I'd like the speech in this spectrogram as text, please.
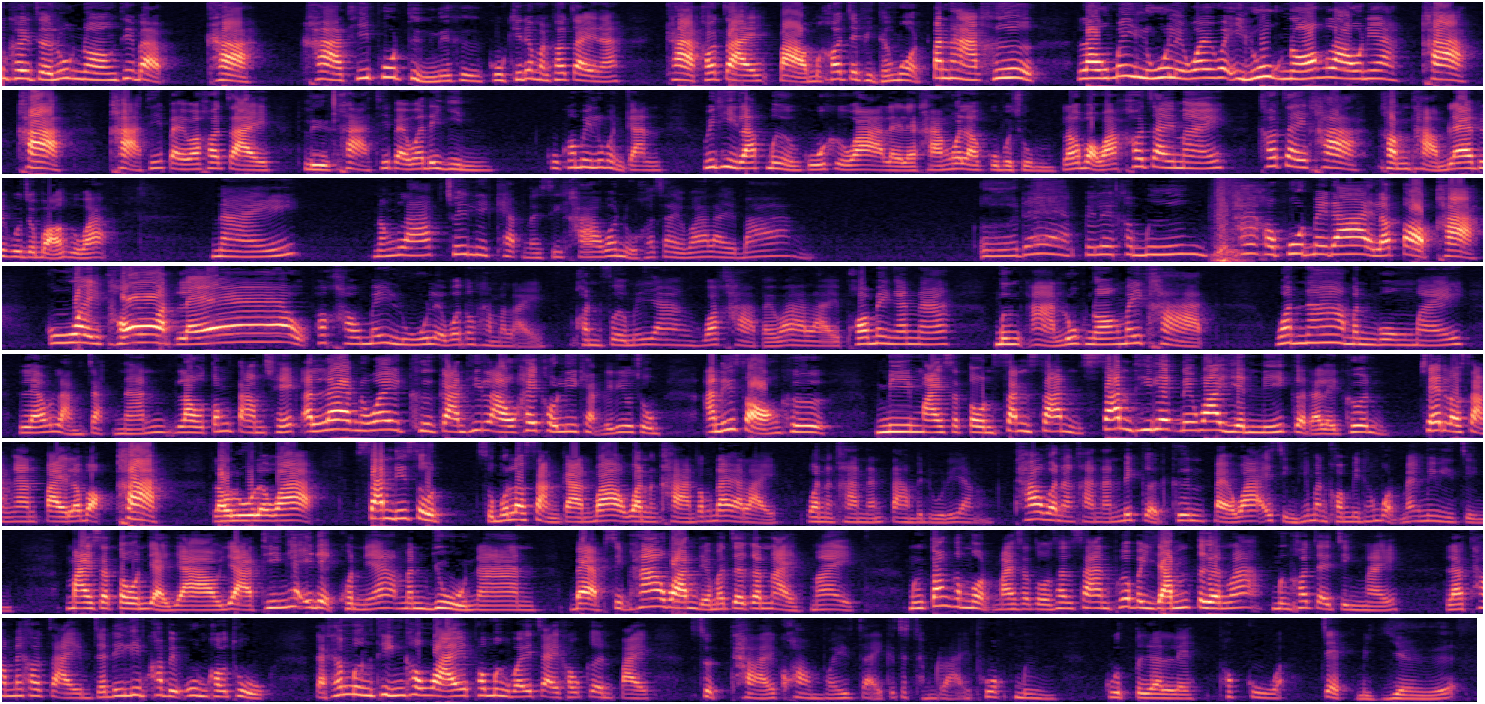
มึงเคยเจอลูกน้องที่แบบค่ะ ค่ะที่พูดถึงนี่คือ กูคิดว่ามันเข้าใจนะ ค่ะเข้าใจเปล่ามึงเข้าใจผิดทั้งหมด ปัญหาคือ เราไม่รู้เลยว่าว่าไอ้ลูกน้องเราเนี่ยค่ะ ค่ะ ค่ะที่แปว่าเข้าใจ หรือค่ะที่แปว่าได้ยิน กูก็ไม่รู้เหมือนกัน วิธีรับมือของกูก็คือว่าหลาย ๆ ครั้งเวลากูประชุม แล้วก็บอกว่าเข้าใจไหมเข้าใจค่ะคำถามแรกที่กูจะบอกคือว่า ไหนน้องรักช่วยรีแคปหน่อยสิคะว่าหนูเข้าใจว่าอะไรบ้าง เออแดกไปเลยค่ะมึง ถ้าเขาพูดไม่ได้แล้วตอบค่ะ กล้วยทอดแล้ว เพราะเขาไม่รู้เลยว่าต้องทำอะไรคอนเฟิร์มหรือยังว่าขาดไปว่าอะไร เพราะไม่งั้นนะ มึงอ่านลูกน้องไม่ขาด ว่าหน้ามันงงไหม แล้วหลังจากนั้นเราต้องตามเช็ค อันแรกนะเว้ยคือการที่เราให้เขารีแคปในที่ประชุม อันที่สองคือมีไมล์สโตนสั้นๆ สั้นที่เรียกได้ว่าเย็นนี้เกิดอะไรขึ้น เช่นเราสั่งงานไปแล้วบอกค่ะ เรารู้แล้วว่าสั้นที่สุด สมมุติเราสั่งการว่าวันอังคารต้องได้อะไร วันอังคารนั้นตามไปดูหรือยัง ถ้าวันอังคารนั้นไม่เกิดขึ้นแปลว่าไอ้สิ่งที่มันคอมมิตทั้งหมดแม่งไม่มีจริง ไมล์สโตนอย่ายาว อย่าทิ้งให้ไอเด็กคนนี้มันอยู่นานแบบ 15 วันเดี๋ยวมาเจอกันใหม่ไม่ มึงต้องกำหนดไมล์สโตนสั้นๆ เพื่อไปย้ำเตือนว่ามึงเข้าใจจริงไหม แล้วถ้าไม่เข้าใจจะได้รีบเข้าไปอุ้มเขาถูก แต่ถ้ามึงทิ้งเขาไว้เพราะมึงไว้ใจเขาเกินไป สุดท้ายความไว้ใจก็จะทำร้ายพวกมึง กูเตือนเลย เพราะกูอะเจ็บมาเยอะ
